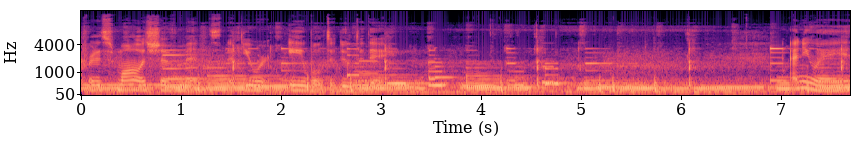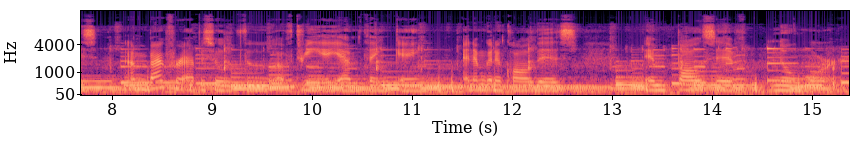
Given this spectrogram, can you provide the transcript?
for the small achievements that you were able to do today. Anyways, I'm back for episode 2 of 3 a.m. Thinking, and I'm gonna call this Impulsive No More.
